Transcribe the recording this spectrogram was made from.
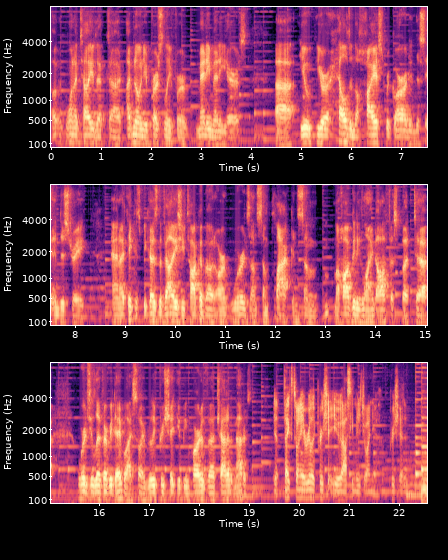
uh, want to tell you that uh, I've known you personally for many many years. Uh, you you're held in the highest regard in this industry, and I think it's because the values you talk about aren't words on some plaque in some mahogany lined office, but uh, words you live every day by. So I really appreciate you being part of uh, Chatter That Matters. Yep. Thanks, Tony. I really appreciate you asking me to join you. Appreciate it.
